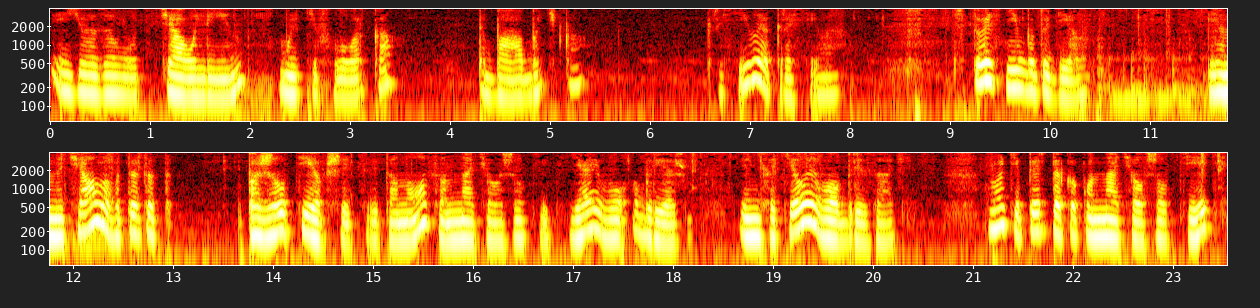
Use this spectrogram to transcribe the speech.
Ее зовут Чаолин, мультифлорка. Это бабочка. Красивая-красивая. Что я с ней буду делать? Для начала вот этот пожелтевший цветонос, он начал желтеть, я его обрежу. Я не хотела его обрезать. Но теперь, так как он начал желтеть,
